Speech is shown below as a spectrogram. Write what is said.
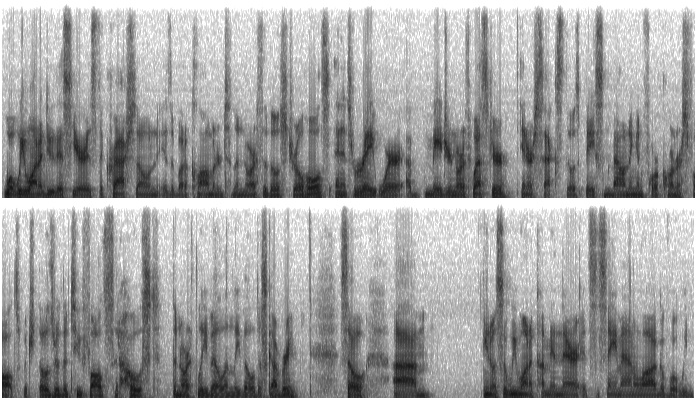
what we want to do this year is the crash zone is about a kilometer to the north of those drill holes, and it's right where a major northwester intersects those basin bounding and four corners faults, which those are the two faults that host the North Leeville and Leeville discovery. So um, you know, so we want to come in there. It's the same analog of what we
